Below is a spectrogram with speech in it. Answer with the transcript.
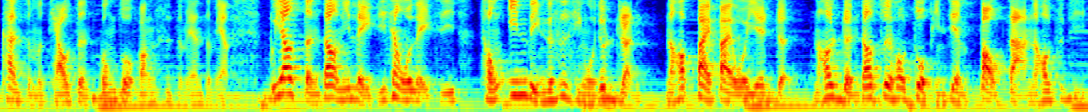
看怎么调整工作方式，怎么样怎么样，不要等到你累积，像我累积从阴灵的事情我就忍，然后拜拜我也忍，然后忍到最后做评鉴爆炸，然后自己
